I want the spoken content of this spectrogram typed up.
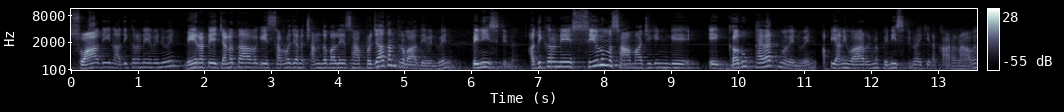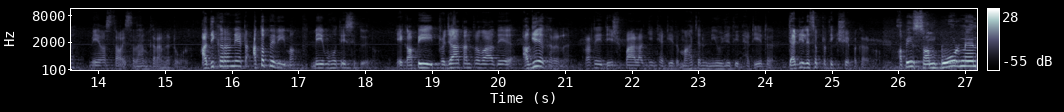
ස්වාධීන අධිකරණය වෙනුවෙන් මේ රටේ ජනතාවගේ සර්වජන ඡන්ද බලය සහ ප්‍රජාතන්ත්‍රවාදය වෙනුවෙන් පෙනී සිටින අධිකරණයේ සියලුම සමාජිකින්ගේ ඒ ගරු පැවැත්ම වෙනුවෙන් අපි අනිවාර්යයෙන්ම පෙනී සිටිනවා කියන කාරණාව මේ අවස්ථාවේ සඳහන් කරන්නට ඕන. අධිකරණයට අතපෙවීමක් මේ මොහොතේ සිදු වෙනවා. ඒක අපි ප්‍රජාතන්ත්‍රවාදය අගය කරන රටේ දේශපාලඥයින් හැටියට මහජන නියෝජිතින් හැටියට දැඩි ලෙස ප්‍රතික්ෂේප කරනවා. අපි සම්පූර්ණයෙන්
